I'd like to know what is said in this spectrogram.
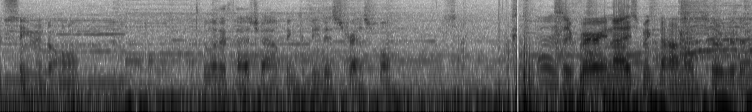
I've seen it all. Who would have thought shopping could be this stressful? That is a very nice McDonald's over there.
